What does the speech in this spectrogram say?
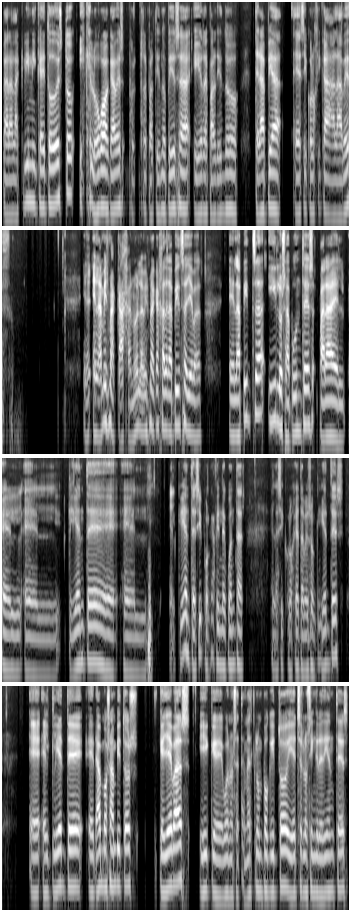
para la clínica y todo esto, y que luego acabes pues, repartiendo pizza y repartiendo terapia psicológica a la vez. en la misma caja, ¿no? En la misma caja de la pizza llevas la pizza y los apuntes para el, cliente, el, cliente, sí, porque a fin de cuentas en la psicología también son clientes, eh, el cliente en ambos ámbitos que llevas y que, bueno, se te mezcle un poquito y eches los ingredientes,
